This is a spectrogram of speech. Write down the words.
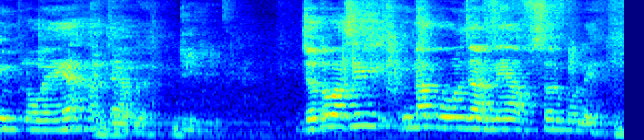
EMPLOYE ਹੈ ਹਰਜੰਗ ਜੀ ਜੀ। ਜਦੋਂ ਅਸੀਂ ਇਹਨਾਂ ਕੋਲ ਜਾਂਦੇ ਆ ਅਫਸਰ ਕੋਲੇ ਹੂੰ।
